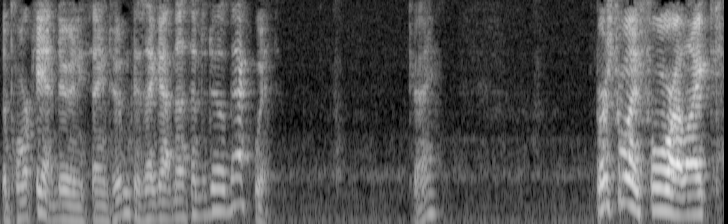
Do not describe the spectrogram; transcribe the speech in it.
The poor can't do anything to them because they got nothing to do it back with. Okay. Verse 24, I like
